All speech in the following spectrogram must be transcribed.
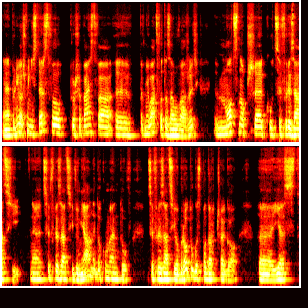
E, ponieważ ministerstwo, proszę Państwa, pewnie łatwo to zauważyć, mocno przekuł cyfryzacji, cyfryzacji wymiany dokumentów, cyfryzacji obrotu gospodarczego, jest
